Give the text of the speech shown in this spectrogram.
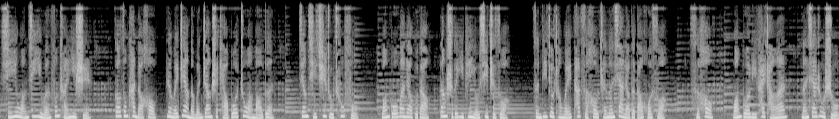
袭鹰王姬一文疯传一时，高宗看到后认为这样的文章是挑拨诸王矛盾，将其驱逐出府。王勃万料不到，当时的一篇游戏之作，怎地就成为他此后沉沦下僚的导火索？此后。王勃离开长安，南下入蜀，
